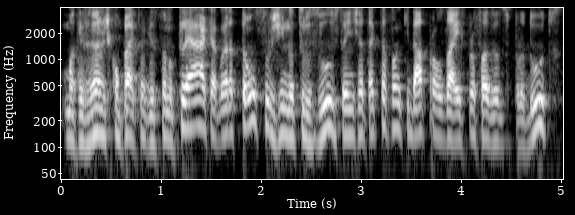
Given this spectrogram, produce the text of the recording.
Uma questão extremamente complexa na questão nuclear, que agora estão surgindo outros usos, a gente até está falando que dá para usar isso para fazer outros produtos.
